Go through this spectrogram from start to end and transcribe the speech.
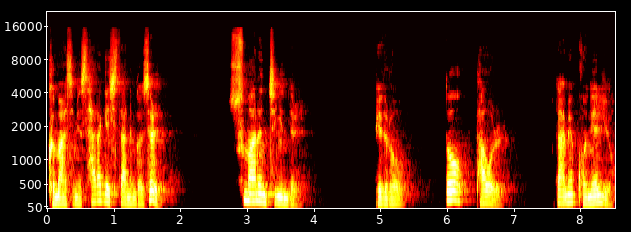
그 말씀이 살아계시다는 것을 수많은 증인들, 베드로, 또 바울, 그 다음에 고넬료,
